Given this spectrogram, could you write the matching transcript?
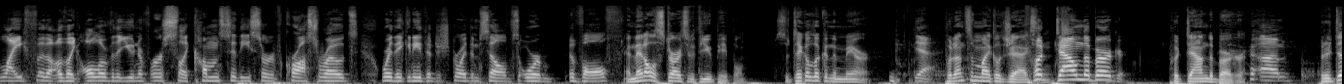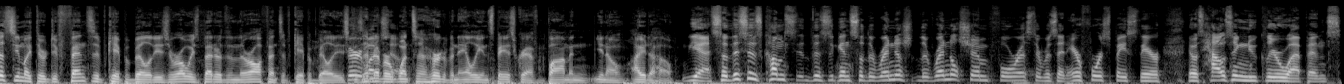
life like all over the universe like comes to these sort of crossroads where they can either destroy themselves or evolve And that all starts with you people. So take a look in the mirror. yeah Put on some Michael Jackson. put down the burger put down the burger. um But it does seem like their defensive capabilities are always better than their offensive capabilities because I much never so. once heard of an alien spacecraft bombing, you know, Idaho. Yeah, so this is comes this again. So the Rendel, the Rendlesham Forest, there was an Air Force base there that was housing nuclear weapons.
